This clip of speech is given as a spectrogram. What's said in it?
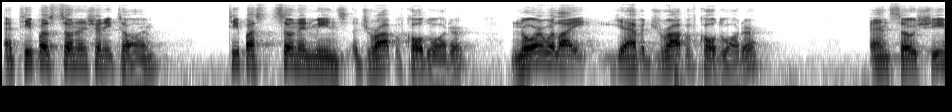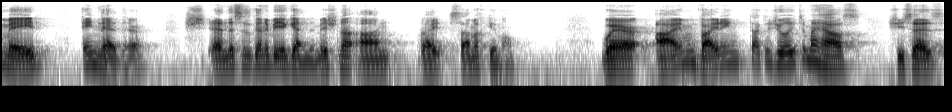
And tipas tzonen shanitoim. Tipas tzonen means a drop of cold water. Nor will I have a drop of cold water. And so she made a neder. And this is going to be again the Mishnah on, right, Samach Gimel, where I'm inviting Dr. Julie to my house. She says,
